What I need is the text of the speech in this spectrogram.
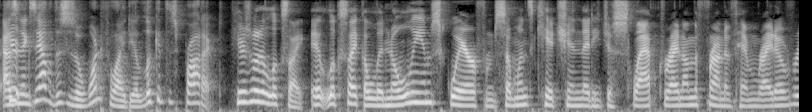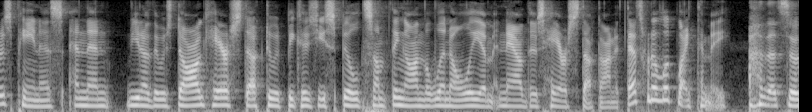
as an example, this is a wonderful idea. Look at this product. Here's what it looks like. It looks like a linoleum square from someone's kitchen that he just slapped right on the front of him, right over his penis. And then, you know, there was dog hair stuck to it because you spilled something on the linoleum and now there's hair stuck on it. That's what it looked like to me. that's so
